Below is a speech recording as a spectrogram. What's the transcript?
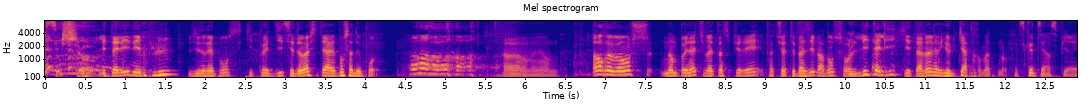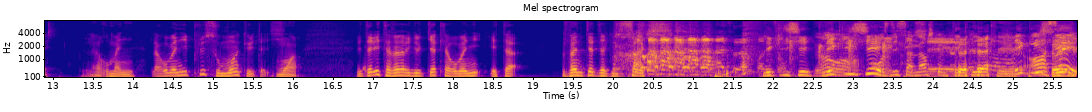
C'est chaud. l'Italie n'est plus une réponse qui peut être dite. C'est dommage, c'était la réponse à deux points. Oh merde. En revanche, Nampona, tu vas t'inspirer, enfin tu vas te baser pardon sur l'Italie qui est à 20,4 maintenant. Est-ce que t'es inspiré? La Roumanie. La Roumanie plus ou moins que l'Italie? Moins. L'Italie est à 20,4, la Roumanie est à 24,5. les clichés, Non, les clichés. On se dit ça marche comme technique. et- Les Oh, clichés.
